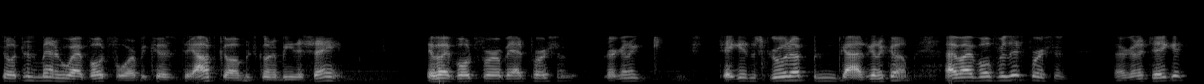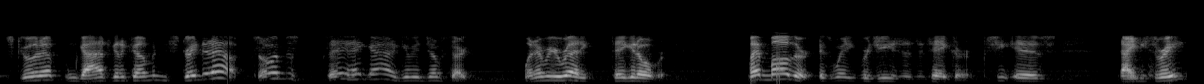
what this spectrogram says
So it doesn't matter who I vote for because the outcome is going to be the same. If I vote for a bad person, they're going to take it and screw it up and God's going to come. If I vote for this person, they're going to take it, screw it up, and God's going to come and straighten it out. So I'm just saying, hey, God, I'll give you a jump start. Whenever you're ready, take it over. My mother is waiting for Jesus to take her. She is 93.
